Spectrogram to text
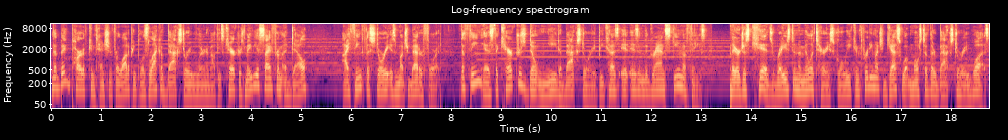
The big part of contention for a lot of people is lack of backstory we learn about these characters. Maybe aside from Adele, I think the story is much better for it. The thing is, the characters don't need a backstory because it is in the grand scheme of things. They are just kids raised in a military school. We can pretty much guess what most of their backstory was.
